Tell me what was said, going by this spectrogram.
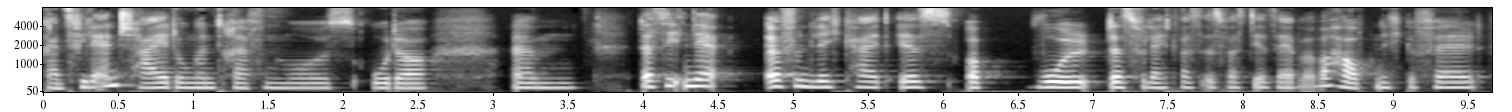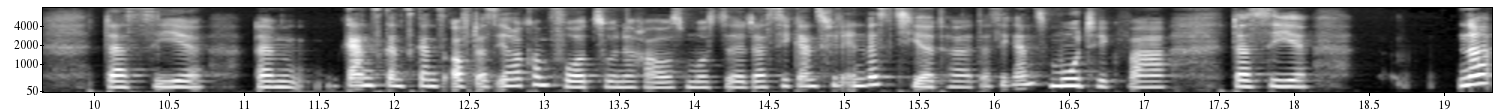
ganz viele Entscheidungen treffen muss oder ähm, dass sie in der Öffentlichkeit ist, obwohl das vielleicht was ist, was dir selber überhaupt nicht gefällt, dass sie ähm, ganz, ganz, ganz oft aus ihrer Komfortzone raus musste, dass sie ganz viel investiert hat, dass sie ganz mutig war, dass sie ne,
